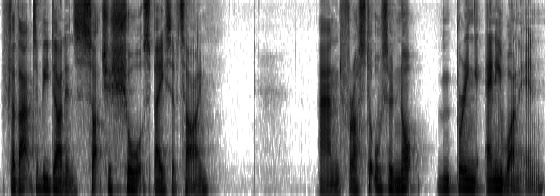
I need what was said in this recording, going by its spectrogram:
for that to be done in such a short space of time, and for us to also not bring anyone in,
